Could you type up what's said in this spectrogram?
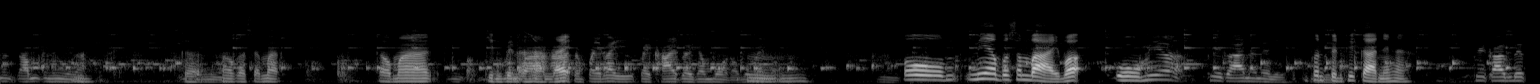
มันตำอันนี้นะก็เฮาก็สามารถเอามากินเป็นอาหารได้ไปไล่ไปขายไปจังบ่ดอกบ่อืให้มอืมโอ้เมียบ่สำบายบ่โอ้เมียพิการนั่นน่ะนี่เพิ่นเป็นพิการหยังฮะพิการแบบ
